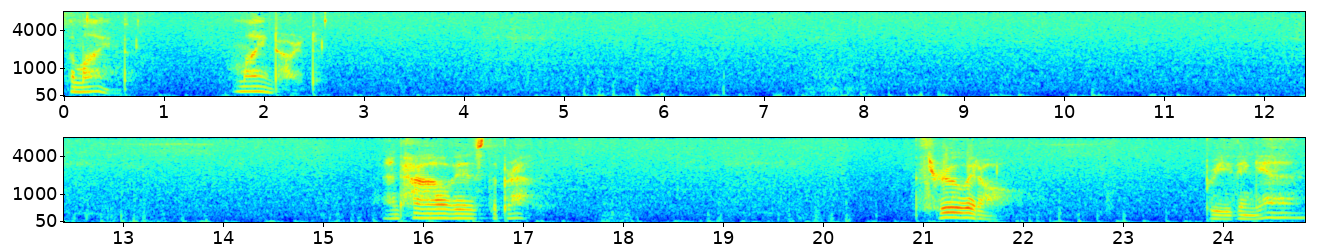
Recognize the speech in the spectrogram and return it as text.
the mind? Mind heart. And how is the breath? Through it all. Breathing in,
